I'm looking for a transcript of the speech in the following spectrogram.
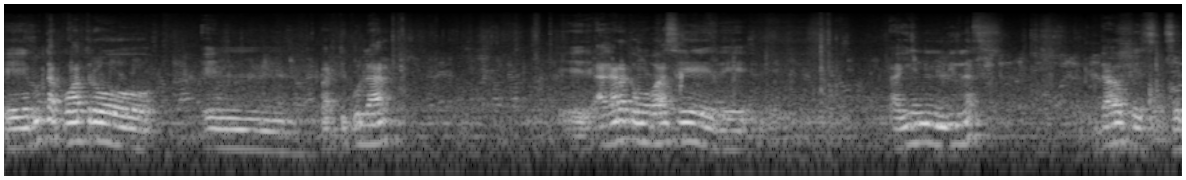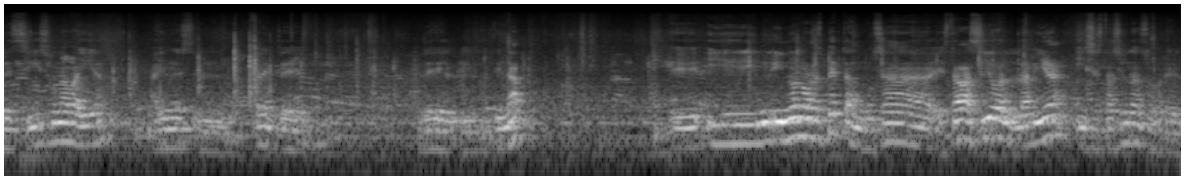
Eh, Ruta 4 en particular eh, agarra como base de, ahí en Lilas, dado que se les hizo una bahía, ahí en el frente del DINAP, eh, y, y no lo respetan, o sea, está vacío la vía y se estacionan sobre el,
